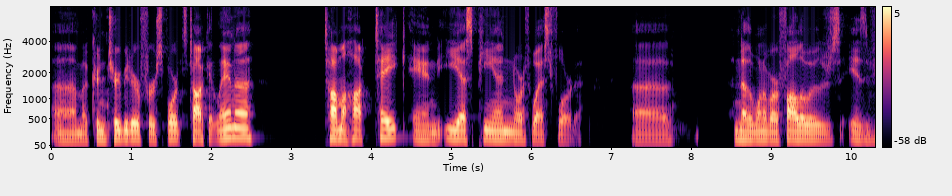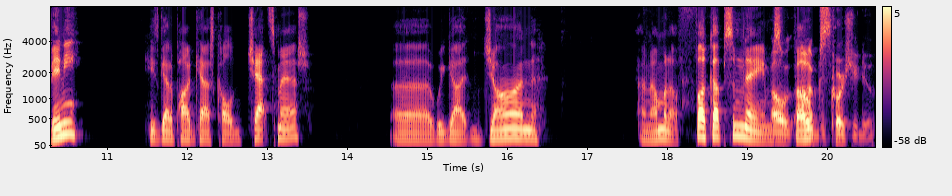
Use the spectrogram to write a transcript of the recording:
um, a contributor for Sports Talk Atlanta, Tomahawk Take, and ESPN Northwest Florida. Uh, another one of our followers is Vinny. He's got a podcast called Chat Smash. Uh, we got John, and I'm gonna fuck up some names, Oh, folks. of course you do.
